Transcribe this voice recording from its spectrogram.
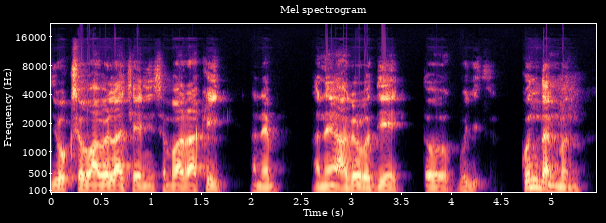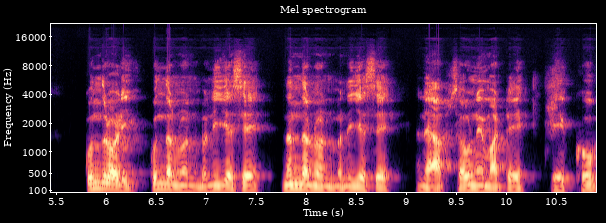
વૃક્ષ વાવેલા છે એની સંભાળ રાખી અને અને આગળ વધીએ તો કુંદનવન કુંદરોળી કુંદનવન બની જશે નંદનવન બની જશે અને આપ સૌને માટે એ ખૂબ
